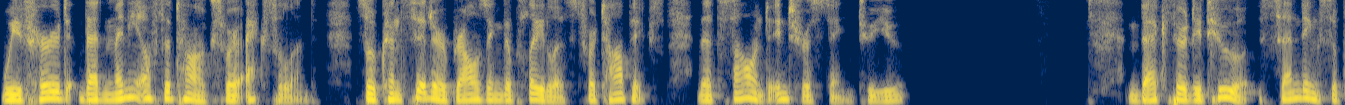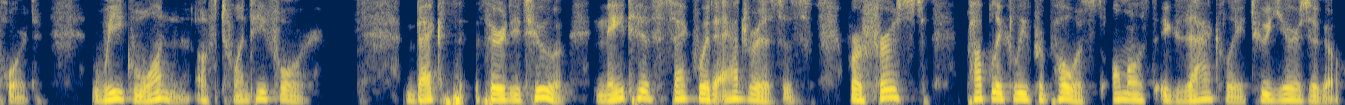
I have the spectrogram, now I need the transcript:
We've heard that many of the talks were excellent, so consider browsing the playlist for topics that sound interesting to you. Bech32 sending support, week 1 of 24. Bech32 native SegWit addresses were first publicly proposed almost exactly two years ago,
